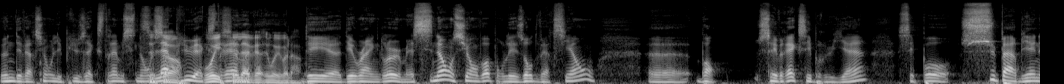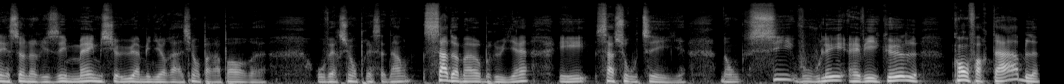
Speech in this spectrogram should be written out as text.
une des versions les plus extrêmes, sinon la ça. plus Oui, extrême la ver- oui, voilà. des, euh, des Wranglers. Mais sinon, si on va pour les autres versions, euh, bon, c'est vrai que c'est bruyant. C'est pas super bien insonorisé, même s'il y a eu amélioration par rapport euh, aux versions précédentes. Ça demeure bruyant et ça sautille. Donc, si vous voulez un véhicule confortable,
